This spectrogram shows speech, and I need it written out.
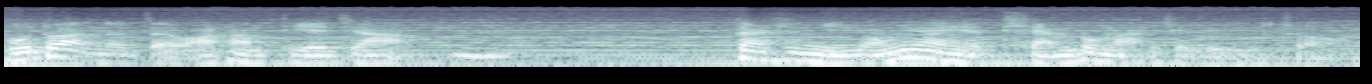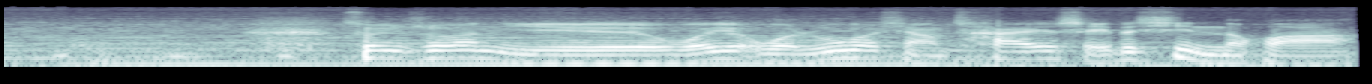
不断的在往上叠加，但是你永远也填不满这个宇宙。所以说，你我有我如果想拆谁的信的话，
